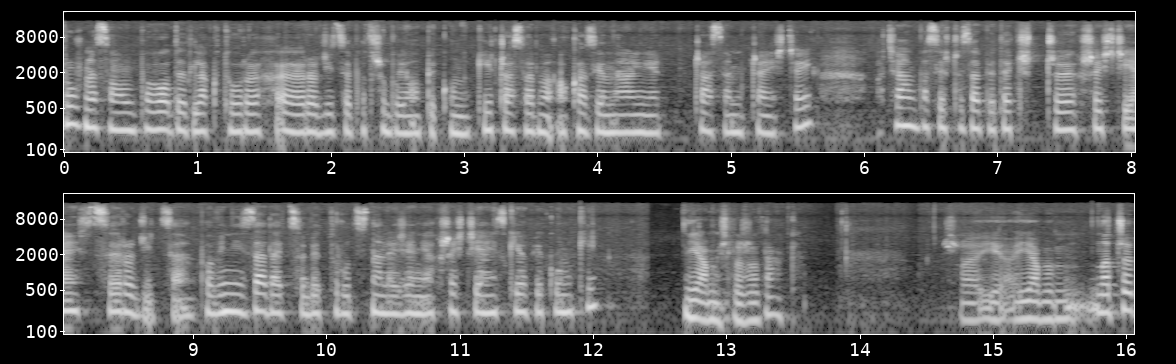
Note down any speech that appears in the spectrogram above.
Różne są powody, dla których e, rodzice potrzebują opiekunki, czasem okazjonalnie, czasem częściej. Chciałam Was jeszcze zapytać, czy chrześcijańscy rodzice powinni zadać sobie trud znalezienia chrześcijańskiej opiekunki? Ja myślę, że tak. Że ja, ja bym, znaczy,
